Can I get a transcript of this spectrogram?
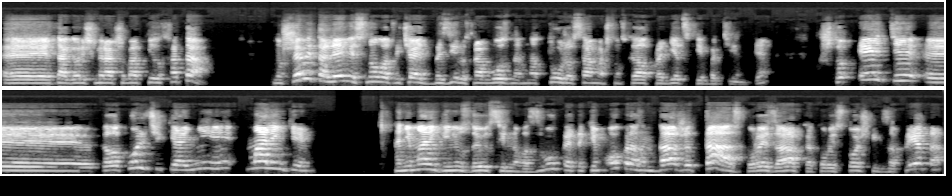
Э, так говорит Шмират Шабат Килхата. Но Шевит Алеви снова отвечает, базируясь Равознер на то же самое, что он сказал про детские ботинки, что эти э, колокольчики, они маленькие, они маленькие, не уздают сильного звука, и таким образом даже таз, Турейзаав, который источник запрета,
